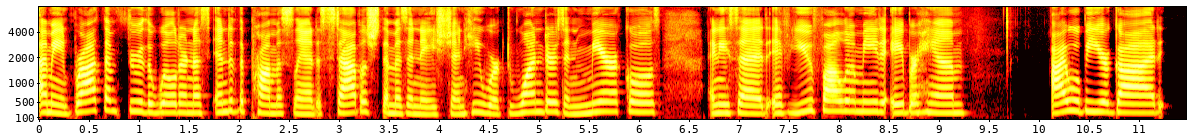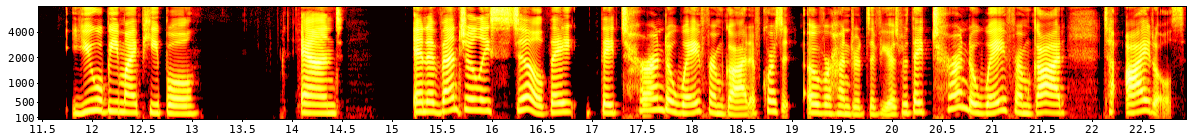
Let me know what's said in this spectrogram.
I mean, brought them through the wilderness into the promised land, established them as a nation. He worked wonders and miracles. And he said, If you follow me to Abraham, I will be your God. You will be my people. And and eventually still they they turned away from God. Of course, over hundreds of years, but they turned away from God to idols.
